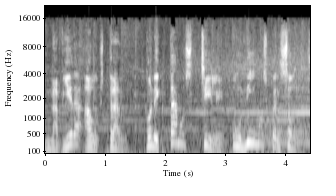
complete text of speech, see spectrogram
Naviera Austral Conectamos Chile, unimos personas.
